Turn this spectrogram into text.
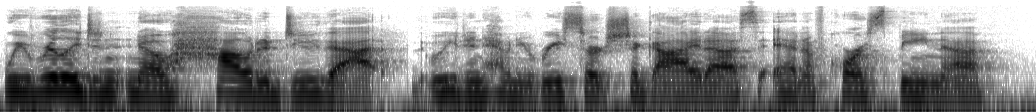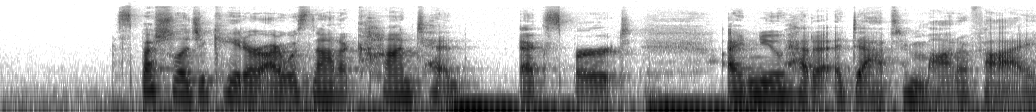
we really didn't know how to do that. We didn't have any research to guide us. And of course, being a special educator, I was not a content expert. I knew how to adapt and modify.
